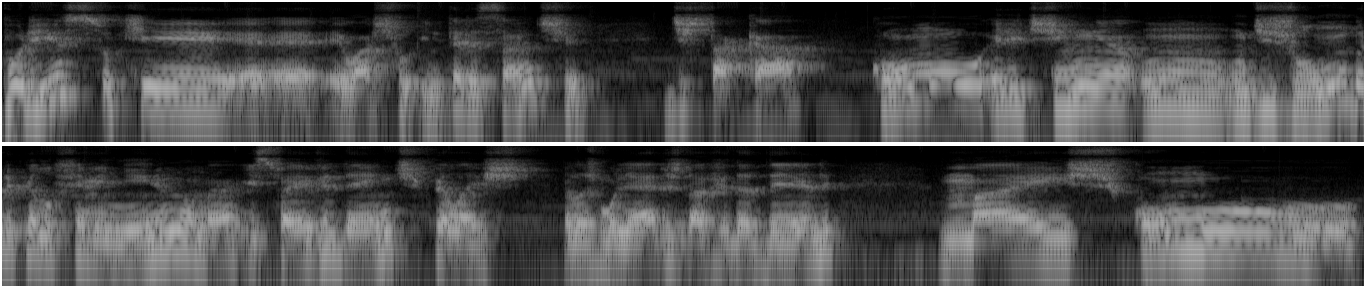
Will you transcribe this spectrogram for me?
Por isso que é, é, eu acho interessante destacar como ele tinha um, um, deslumbre pelo feminino, né? Isso é evidente pelas, pelas mulheres da vida dele, mas como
